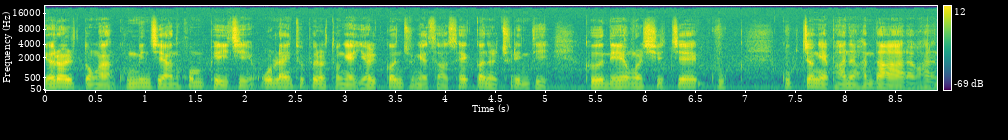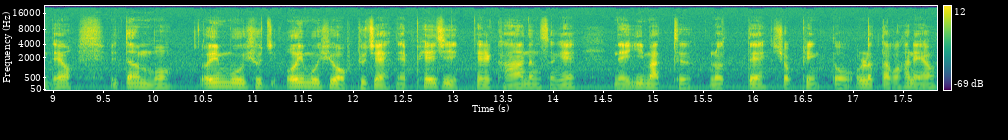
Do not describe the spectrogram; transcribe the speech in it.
열흘 동안 국민 제한 홈페이지 온라인 투표를 통해 10건 중에서 3건을 추린 뒤 그 내용을 실제 국, 국정에 반영한다라고 하는데요. 일단 뭐 의무 휴 의무 휴업 규제 네, 폐지될 가능성에 네, 이마트, 롯데 쇼핑 또 올랐다고 하네요.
